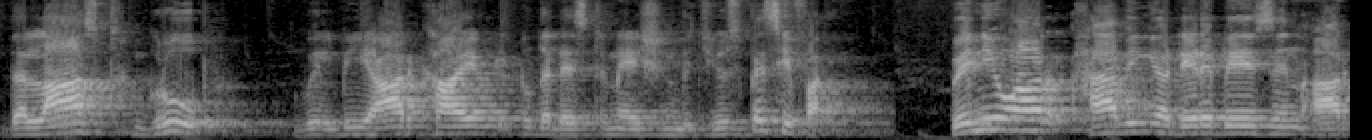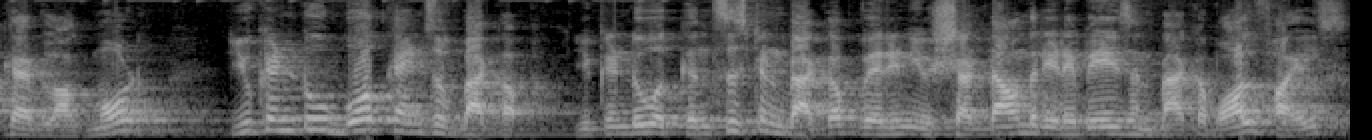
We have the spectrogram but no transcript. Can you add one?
the last group will be archived to the destination which you specify. When you are having your database in archive log mode, you can do both kinds of backup. You can do a consistent backup wherein you shut down the database and backup all files,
